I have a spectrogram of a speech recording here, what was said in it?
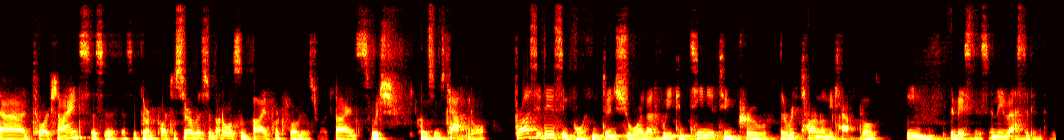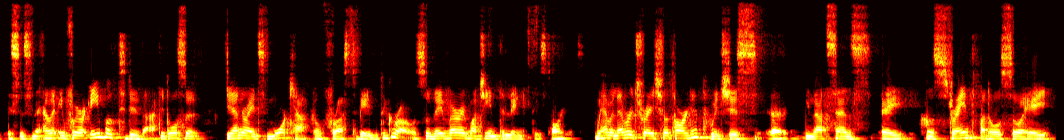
uh, to our clients as a, as a third party servicer, but also buy portfolios from our clients, which consumes capital. For us, it is important to ensure that we continue to improve the return on the capital in the business and invested into the business. And if we're able to do that, it also generates more capital for us to be able to grow. So they very much interlink these targets. We have a leverage ratio target, which is uh, in that sense a constraint, but also a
